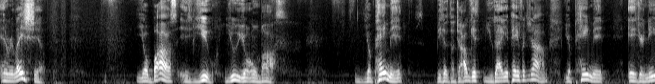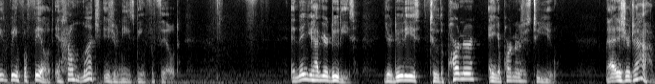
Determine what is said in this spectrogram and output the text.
In relationship, your boss is you. You your own boss. Your payment, because the job gets you gotta get paid for the job. Your payment is your needs being fulfilled, and how much is your needs being fulfilled. And then you have your duties, your duties to the partner and your partners to you. That is your job,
